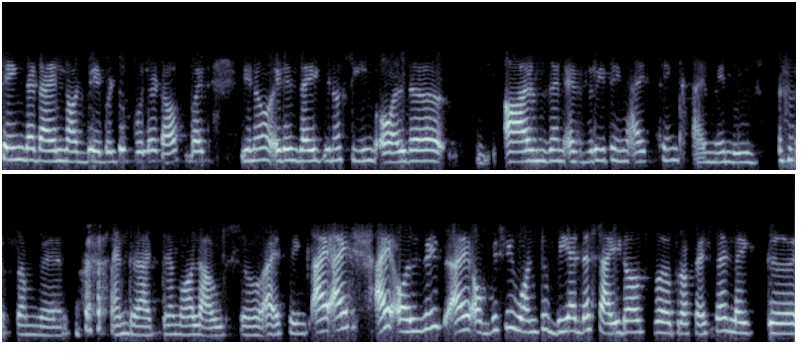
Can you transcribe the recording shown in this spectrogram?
saying that i'll not be able to pull it off but you know it is like you know seeing all the arms and everything i think i may lose somewhere and drag them all out. So i think i i i always i obviously want to be at the side of uh, professor like uh,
